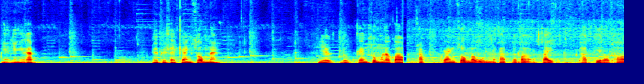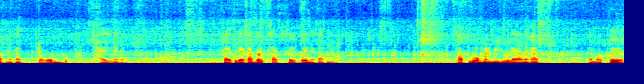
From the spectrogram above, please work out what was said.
เนี่ยอย่างนี้ครับเดี๋ยวไปใส่แกงส้มนะเนี่ยเราแกงส้มเราก็ครับแกงส้มเราอุ่นนะครับ แล้วก็ใส่ผักที่เราทอดนะครับ จะอมไข่นะครับ ใส่ไปเลยครับแล้วตักเสิร์ฟเลยนะครับนี่ ผักรวมมันมีอยู่แล้วนะครับเอามาเพิ่ม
